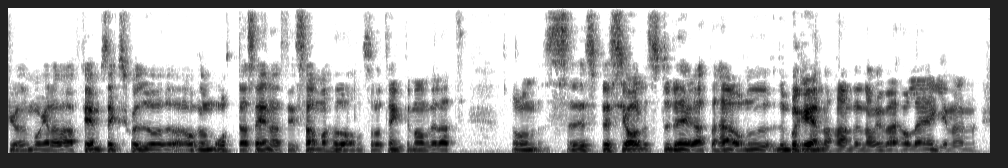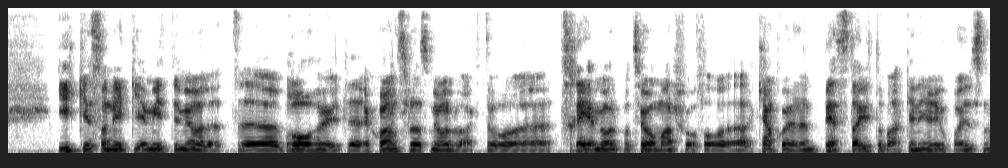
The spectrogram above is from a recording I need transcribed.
hur många det var? 5, 6, 7 av de åtta senaste i samma hörn. Så då tänkte man väl att när de specialstuderat det här och nu, nu bränner han det när vi väl har läge. Men icke sa Nicke, mitt i målet. Eh, bra höjd, eh, chanslös målvakt och eh, tre mål på två matcher för kanske den bästa ytterbacken i Europa just nu.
